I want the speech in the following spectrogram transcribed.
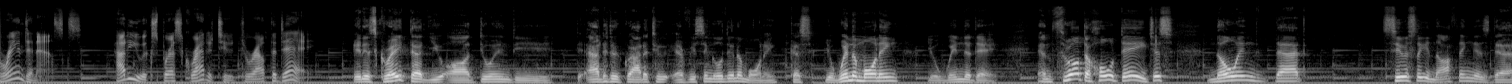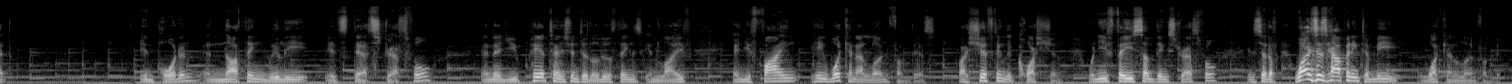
Brandon asks, How do you express gratitude throughout the day? It is great that you are doing the, the attitude gratitude every single day in the morning because you win the morning, you win the day. And throughout the whole day, just knowing that seriously nothing is that important and nothing really is that stressful. And then you pay attention to the little things in life and you find, hey, what can I learn from this? By shifting the question. When you face something stressful, instead of, why is this happening to me? What can I learn from this?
